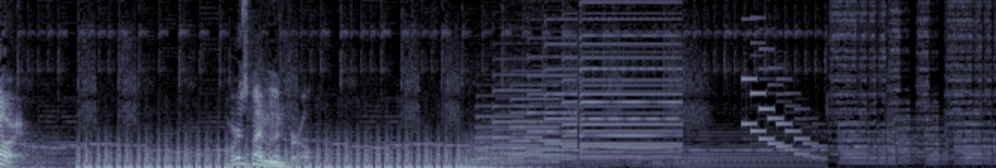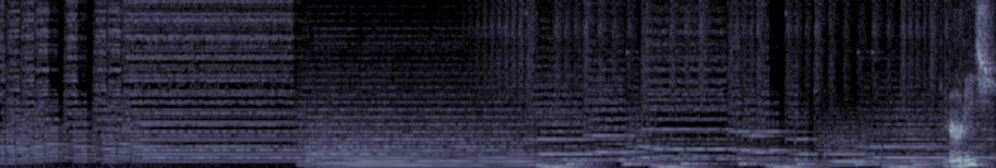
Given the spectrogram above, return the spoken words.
All right. Where's my moon pearl? There it is.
